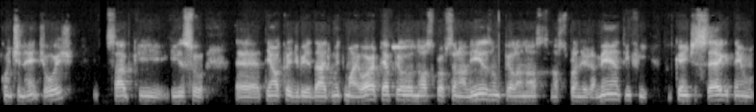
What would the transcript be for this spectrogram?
continente hoje. Sabe que, isso é, tem uma credibilidade muito maior, até pelo nosso profissionalismo, pelo nosso, nosso planejamento, enfim, tudo que a gente segue tem, um,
